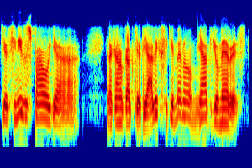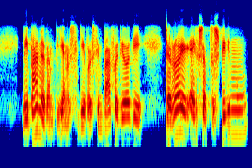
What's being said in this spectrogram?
και συνήθως πάω για, για να κάνω κάποια διάλεξη και μένω μια-δυο μέρες. Λυπάμαι όταν πηγαίνω στην Κύπρο, στην Πάφο, διότι περνώ έξω από το σπίτι μου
